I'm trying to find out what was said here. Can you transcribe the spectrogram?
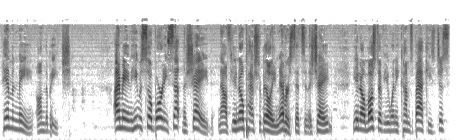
him and me on the beach. I mean, he was so bored he sat in the shade. Now, if you know Pastor Bill, he never sits in the shade. You know, most of you, when he comes back, he's just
